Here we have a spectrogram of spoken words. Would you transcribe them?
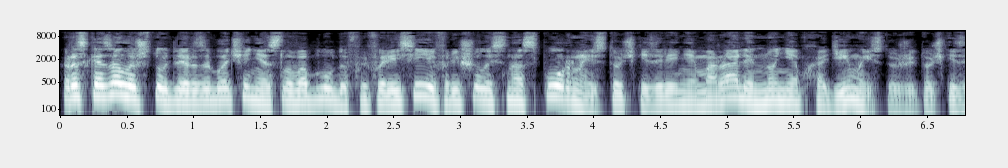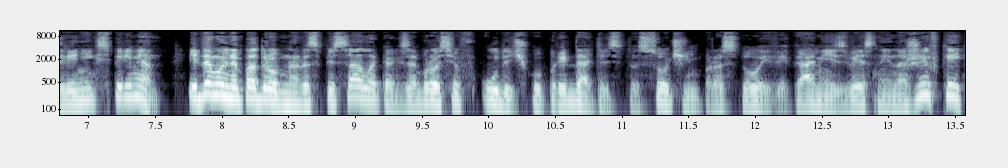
Рассказала, что для разоблачения словоблудов и фарисеев решилась на спорный с точки зрения морали, но необходимый с той же точки зрения эксперимент. И довольно подробно расписала, как, забросив удочку предательства с очень простой, веками известной наживкой,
